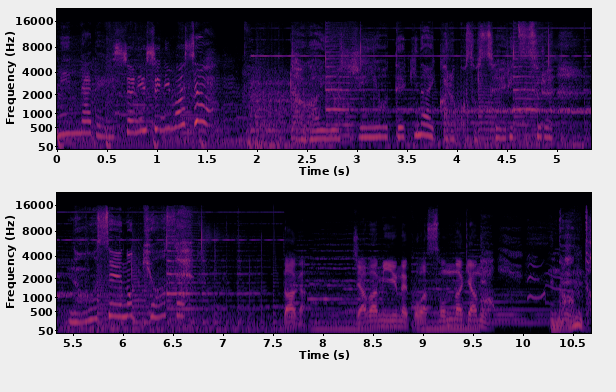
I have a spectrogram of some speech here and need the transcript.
みんなで一緒に死にましょう。互いを信用できないからこそ成立する納税の強制だがジャバミユメコはそんなギャンブなんだ？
